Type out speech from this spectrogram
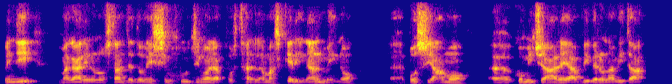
Quindi magari nonostante dovessimo continuare a portare la mascherina, almeno eh, possiamo eh, cominciare a vivere una vita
